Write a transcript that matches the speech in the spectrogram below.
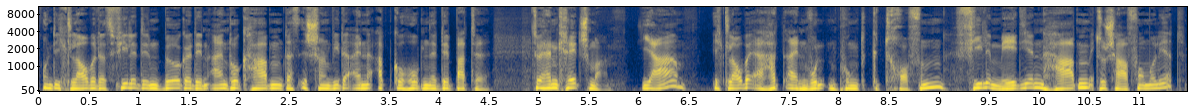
Und ich glaube, dass viele den Bürger den Eindruck haben, das ist schon wieder eine abgehobene Debatte. Zu Herrn Kretschmer. Ja, ich glaube, er hat einen wunden Punkt getroffen. Viele Medien haben zu scharf formuliert.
